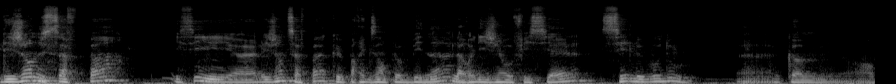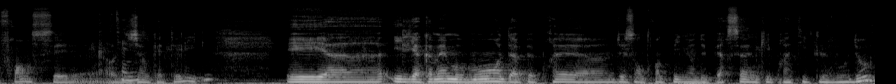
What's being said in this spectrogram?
Les gens ne savent pas, ici, euh, les gens ne savent pas que, par exemple, au Bénin, la religion officielle, c'est le vaudou. comme en France, c'est la religion catholique. Et euh, il y a quand même au monde à peu près 230 millions de personnes qui pratiquent le vaudou.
